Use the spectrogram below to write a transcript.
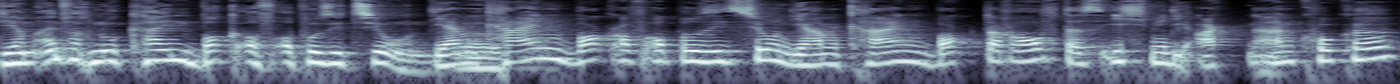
Die haben einfach nur keinen Bock auf Opposition. Die haben Oder- keinen Bock auf Opposition. Die haben keinen Bock darauf, dass ich mir die Akten angucke,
